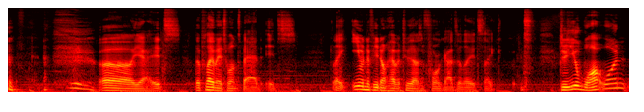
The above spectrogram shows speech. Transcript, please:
oh yeah, it's the Playmates one's bad. It's like even if you don't have a 2004 Godzilla, it's like, do you want one?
